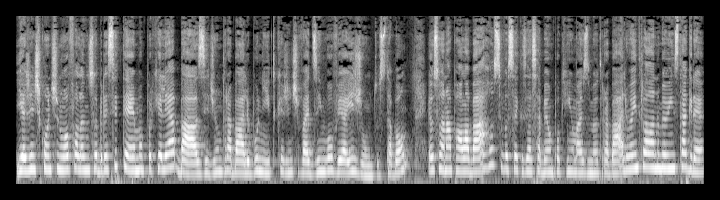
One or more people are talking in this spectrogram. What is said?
E a gente continua falando sobre esse tema porque ele é a base de um trabalho bonito que a gente vai desenvolver aí juntos, tá bom? Eu sou Ana Paula Barros. Se você quiser saber um pouquinho mais do meu trabalho, entra lá no meu Instagram,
